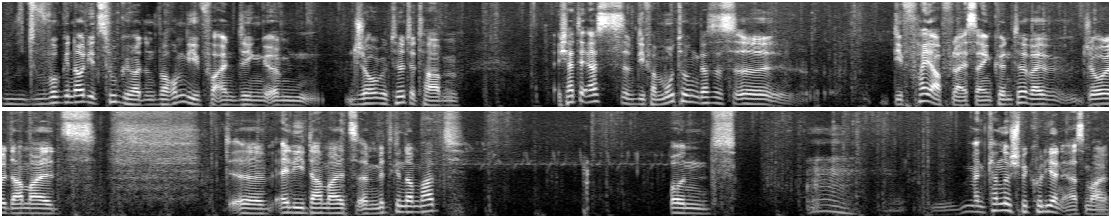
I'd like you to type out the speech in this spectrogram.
wo genau die zugehört und warum die vor allen Dingen ähm, Joe getötet haben. Ich hatte erst die Vermutung, dass es äh, die Fireflies sein könnte, weil Joel damals äh, Ellie damals äh, mitgenommen hat. Und hm, man kann nur spekulieren erstmal.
